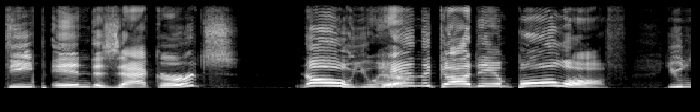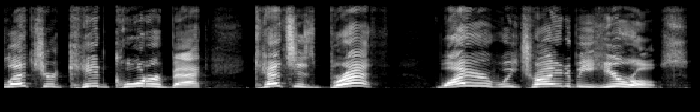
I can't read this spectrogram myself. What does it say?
deep into Zach Ertz? No, you hand the goddamn ball off. You let your kid quarterback catch his breath. Why are we trying to be heroes?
